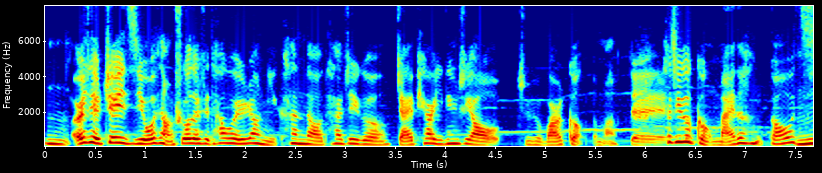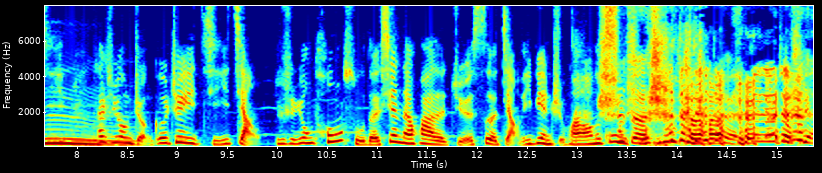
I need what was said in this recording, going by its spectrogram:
嗯，而且这一集我想说的是，它会让你看到它这个宅片儿一定是要就是玩梗的嘛，对。他这个梗埋的很高级，嗯。是用整个这一集讲，就是用通俗的现代化的角色讲了一遍《指环王》的故事，是的，是的，对对对对对，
